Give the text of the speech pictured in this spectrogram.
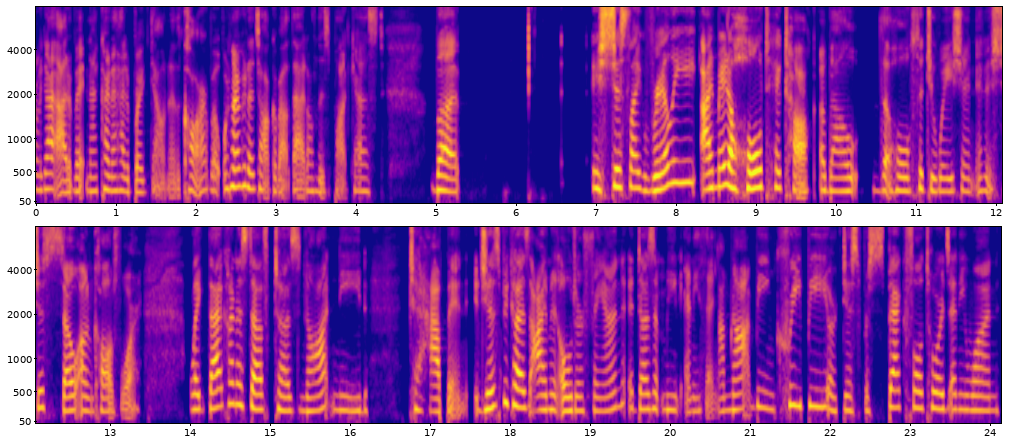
I got out of it and I kind of had a breakdown in the car. But we're not going to talk about that on this podcast. But it's just like really I made a whole TikTok about the whole situation and it's just so uncalled for. Like that kind of stuff does not need to happen. Just because I'm an older fan, it doesn't mean anything. I'm not being creepy or disrespectful towards anyone.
